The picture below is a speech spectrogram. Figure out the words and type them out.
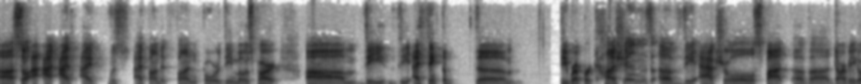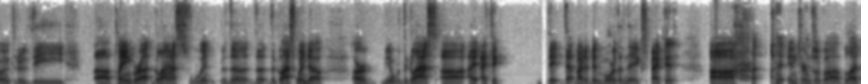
Uh, so I, I I was I found it fun for the most part. Um, the the I think the the the repercussions of the actual spot of uh, Darby going through the uh, plane gra- glass win- the, the the glass window or you know the glass. Uh, I, I think they, that might have been more than they expected uh, in terms of uh, blood.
